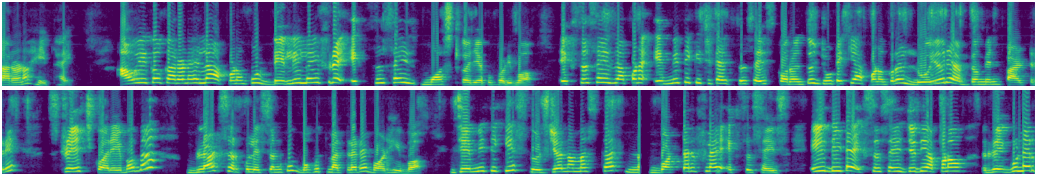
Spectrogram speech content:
କାରଣ ହେଇଥାଏ ଆଉ ଏକ କାରଣ ହେଲା ଆପଣଙ୍କୁ ଡେଲି ଲାଇଫରେ ଏକ୍ସରସାଇଜ ମଷ୍ଟ କରିବାକୁ ପଡିବ ଏକ୍ସରସାଇଜ ଆପଣ ଏମିତି କିଛିଟା ଏକ୍ସରସାଇଜ କରନ୍ତୁ ଯୋଉଟା କି ଆପଣଙ୍କର ଲୋୟର ଆବଡୋମେନ ପାର୍ଟରେ ଷ୍ଟ୍ରେଚ୍ କରେଇବ ବା ब्लड सर्कुलेशन को बहुत मात्रा रे बढ़ेब जमीक सूर्य नमस्कार बटरफ्लाई एक्सरसाइज दुटा एक्सरसाइज जदि आप रेगुलर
